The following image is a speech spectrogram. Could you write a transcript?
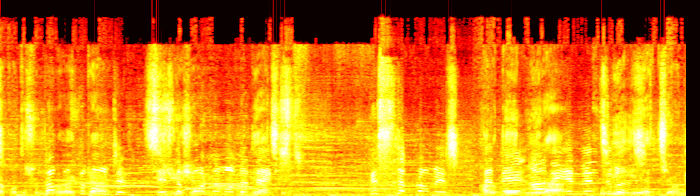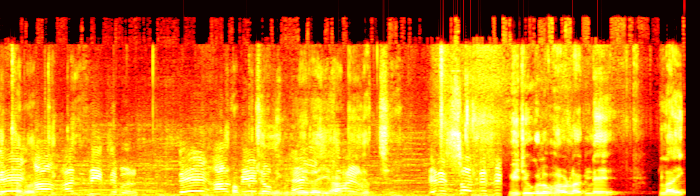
আর কত সুন্দরভাবে একটা mountain is the situation bottom of the মধ্যে আছে next. This is the promise that they are the invincibles. যাচ্ছে They are unbeatable. They are made of hellfire. It is so difficult. ভিডিওগুলো ভালো লাগলে লাইক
